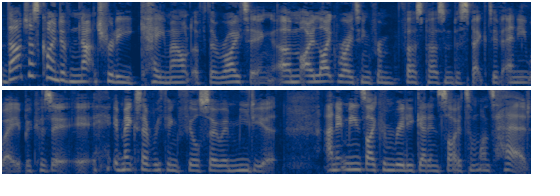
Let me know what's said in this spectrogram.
that just kind of naturally came out of the writing. Um, I like writing from first person perspective anyway because it, it, it makes everything feel so immediate, and it means I can really get inside someone's head.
